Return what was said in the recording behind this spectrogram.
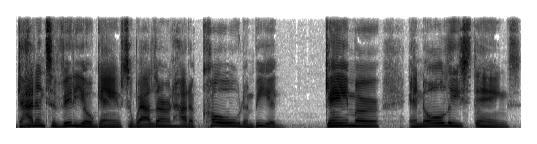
got into video games to where I learned how to code and be a gamer and all these things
